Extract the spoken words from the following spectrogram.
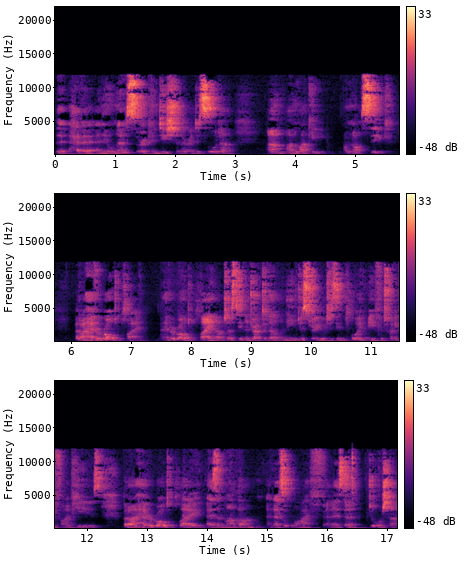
that have a, an illness or a condition or a disorder. Um, I'm lucky. I'm not sick, but I have a role to play. I have a role to play not just in the drug development industry, which has employed me for 25 years, but I have a role to play as a mother and as a wife and as a daughter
